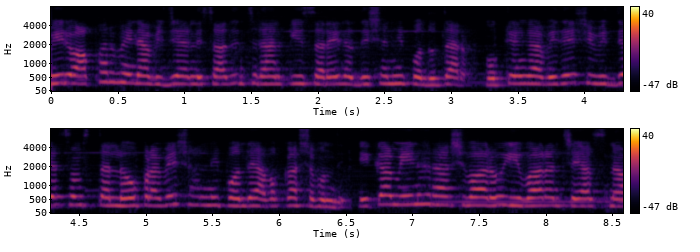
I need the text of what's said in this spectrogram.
మీరు అపారమైన విజయాన్ని సాధించడానికి సరైన దిశని పొందుతారు. ముఖ్యంగా విదేశీ విద్యా సంస్థల్లో ప్రవేశాలని పొందే అవకాశం ఉంది. ఇక మీనరాశి వారు ఈ వారం చేయాల్సిన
